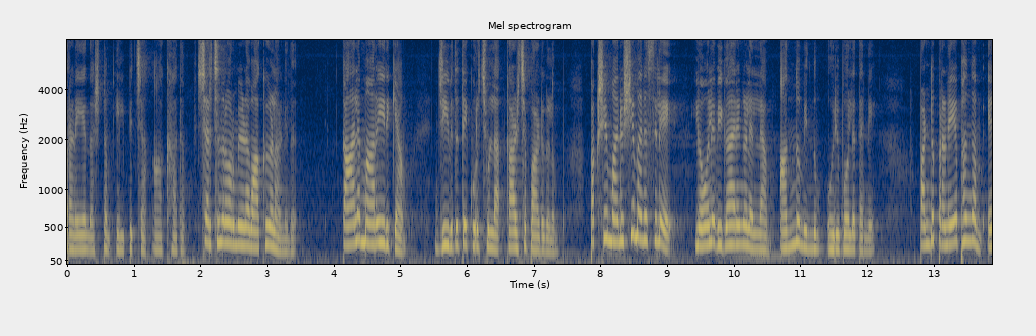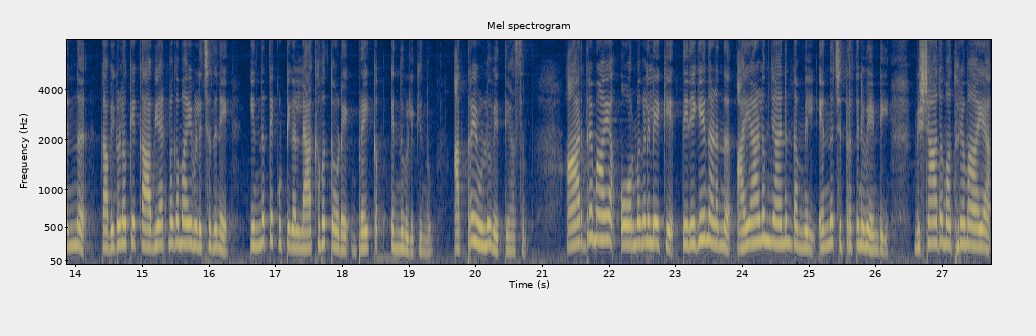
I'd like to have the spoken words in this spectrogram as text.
പ്രണയനഷ്ടം ഏൽപ്പിച്ച ആഘാതം. ശരചന്ദ്രവർമ്മയുടെ വാക്കുകളാണിത്. കാലം മാറിയിരിക്കാം ജീവിതത്തെക്കുറിച്ചുള്ള കാഴ്ചപ്പാടുകളും. പക്ഷേ മനുഷ്യ മനസ്സിലെ ലോലവികാരങ്ങളെല്ലാം അന്നും ഇന്നും ഒരുപോലെ തന്നെ. പണ്ട് പ്രണയഭംഗം എന്ന് കവികളൊക്കെ കാവ്യാത്മകമായി വിളിച്ചതിനെ ഇന്നത്തെ കുട്ടികൾ ലാഘവത്തോടെ ബ്രേക്കപ്പ് എന്ന് വിളിക്കുന്നു. അത്രയുള്ളൂ വ്യത്യാസം. ആർദ്രമായ ഓർമ്മകളിലേക്ക് തിരികെ നടന്ന് അയാളും ഞാനും തമ്മിൽ എന്ന ചിത്രത്തിനു വേണ്ടി വിഷാദമധുരമായ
